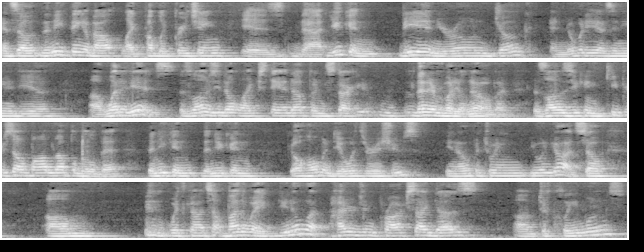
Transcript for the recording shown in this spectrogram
And so the neat thing about like public preaching is that you can be in your own junk and nobody has any idea uh, what it is. As long as you don't like stand up and start, then everybody will know. But as long as you can keep yourself bottled up a little bit, then you can then you can go home and deal with your issues, you know, between you and God. So um, with God's help. By the way, do you know what hydrogen peroxide does? um, to clean wounds.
